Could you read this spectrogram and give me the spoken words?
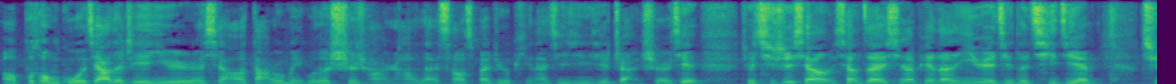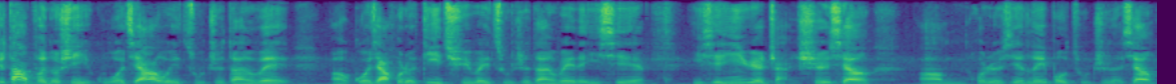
啊不同国家的这些音乐人想要打入美国的市场，然后来 South by 这个平台进行一些展示。而且，就其实像像在西南偏南音乐节的期间，其实大部分都是以国家为组织单位，呃，国家或者地区为组织单位的一些一些音乐展示，像嗯或者一些 label 组织的。像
